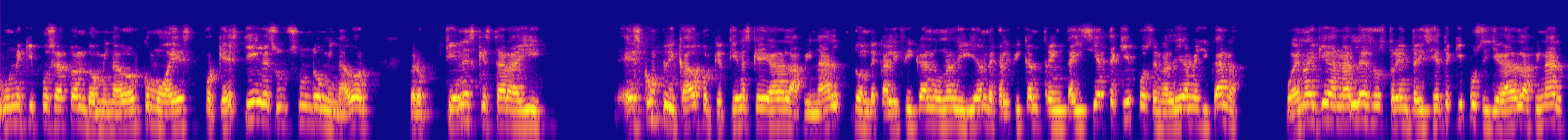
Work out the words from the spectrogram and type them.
un equipo sea tan dominador como es, porque es Tigres, es un dominador, pero tienes que estar ahí. Es complicado porque tienes que llegar a la final donde califican una liga donde califican 37 equipos en la Liga Mexicana. Bueno, hay que ganarle esos 37 equipos y llegar a la final.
